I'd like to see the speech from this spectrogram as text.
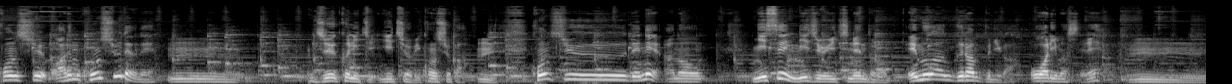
今週、あれも今週だよね。うん。19日、日曜日、今週か。うん。今週でね、あの、2021年度の M1 グランプリが終わりましてね。うーん。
